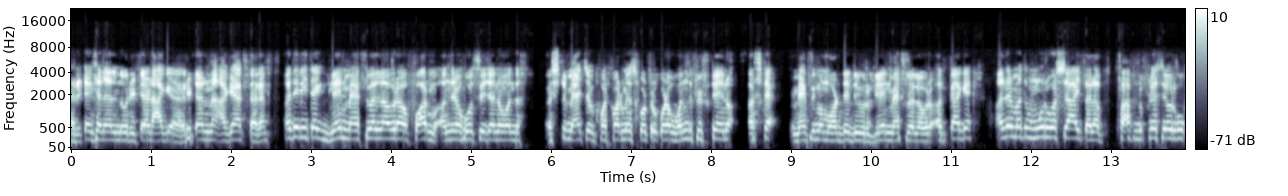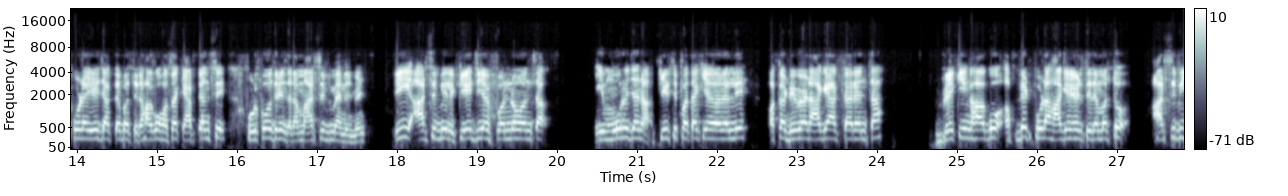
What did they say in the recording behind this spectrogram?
ರಿಟೆನ್ಷನ್ ಅಲ್ಲಿ ರಿಟೈರ್ಡ್ ಆಗಿ ರಿಟರ್ನ್ ಆಗೇ ಆಗ್ತಾರೆ. ಅದೇ ರೀತಿಯಾಗಿ ಗ್ಲೇನ್ ಮ್ಯಾಕ್ಸ್ವೆಲ್ ಅವರ ಫಾರ್ಮ್ ಅಂದ್ರೆ ಹೋದ್ ಸೀಸನ್ ಒಂದು ಅಷ್ಟು ಮ್ಯಾಚ್ ಪರ್ಫಾರ್ಮೆನ್ಸ್ ಕೊಟ್ಟರು ಕೂಡ ಒಂದು ಫಿಫ್ಟಿ ಏನು ಅಷ್ಟೇ ಮ್ಯಾಕ್ಸಿಮಮ್ ಹೊಡೆದಿದ್ದು ಇವರು ಗ್ಲೇನ್ ಮ್ಯಾಕ್ಸ್ವೆಲ್ ಅವರು. ಅದಕ್ಕಾಗಿ ಅಂದ್ರೆ ಮತ್ತೆ ಮೂರು ವರ್ಷ ಆಯ್ತಲ್ಲ ಫಾಫ್ ಡುಪ್ಲೆಸ್ ಅವ್ರಿಗೂ ಕೂಡ ಏಜ್ ಆಗ್ತಾ ಬರ್ತಿದೆ. ಹಾಗೂ ಹೊಸ ಕ್ಯಾಪ್ಟನ್ಸಿ ಹುಡ್ಕೋದ್ರಿಂದ ನಮ್ಮ ಆರ್ ಸಿ ಬಿ ಮ್ಯಾನೇಜ್ಮೆಂಟ್ ಈ R C B K G F ಅನ್ನುವಂತ ಈ ಮೂರು ಜನ ಕೀರ್ತಿ ಪತಾಕಿಯವರಲ್ಲಿ ಪಕ್ಕ ಡಿವೈಡ್ ಆಗೇ ಆಗ್ತಾರೆ ಅಂತ ಬ್ರೇಕಿಂಗ್ ಹಾಗೂ ಅಪ್ಡೇಟ್ ಕೂಡ ಹಾಗೆ ಹೇಳ್ತಿದೆ. ಮತ್ತು ಆರ್ ಸಿ ಬಿ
